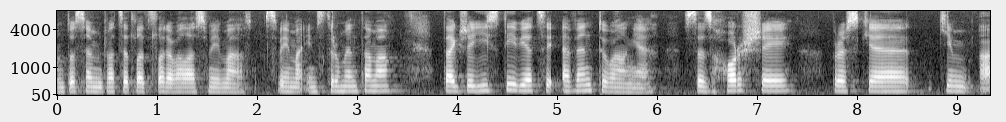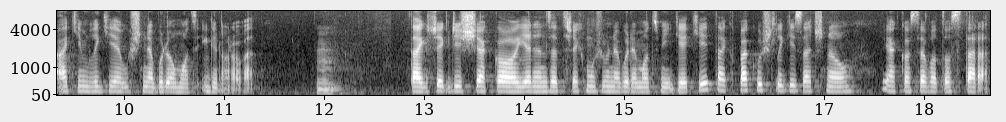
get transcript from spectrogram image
Um, to jsem 20 let sledovala svýma, svýma instrumentama. Takže jisté věci eventuálně se zhorší prostě tím, a tím lidi je už nebudou moc ignorovat. Mm. Takže když jako jeden ze třech mužů nebude moc mít děti, tak pak už lidi začnou jako se o to starat.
